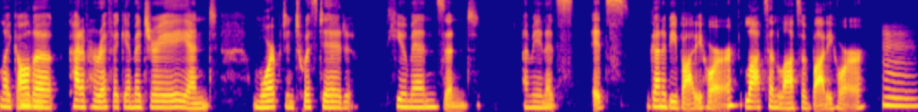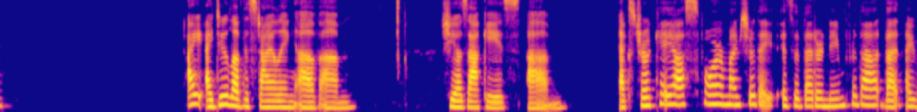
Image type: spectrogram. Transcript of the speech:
Like all the mm-hmm. kind of horrific imagery and warped and twisted humans and I mean, it's it's going to be body horror. Lots and lots of body horror. Mm. I I do love the styling of um Shiozaki's um extra chaos form. I'm sure they it's a better name for that, but I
